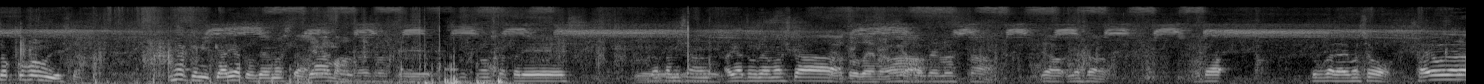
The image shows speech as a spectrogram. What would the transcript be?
トックホルムでした。2泊3日ありがとうございました。いやまあ。すごく楽しかったです。村上さんありがとうございましたありがとうございました。ありがとうございました。じゃあ皆さんまたどこかで会いましょう。さようなら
